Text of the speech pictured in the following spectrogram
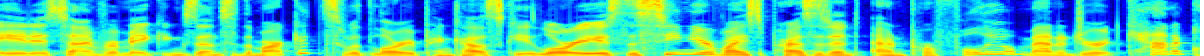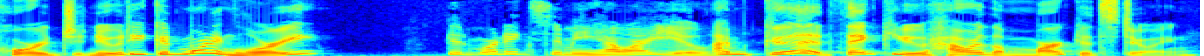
It is time for Making Sense of the Markets with Lori Pinkowski. Lori is the Senior Vice President and Portfolio Manager at Canaccord Genuity. Good morning, Lori. Good morning, Simi. How are you? I'm good. Thank you. How are the markets doing?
